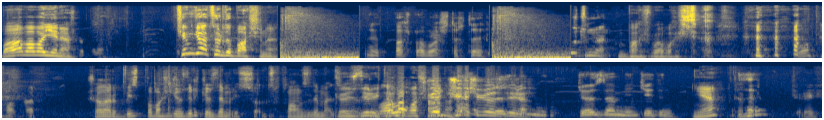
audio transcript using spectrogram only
Baba baba yenə. Kim götürdü başını? Evet, baş başlıqdır. Götümdən. Baş babaşdıq. Hop, paltar. Uşaqlar biz babaşı gözləyirik, gözləmirik. Planınızı demədiniz. Gözləyirik də Valla babaş. gö güneşi gözləyirik. Gözləməyin, gedin. Niyə? Görək.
